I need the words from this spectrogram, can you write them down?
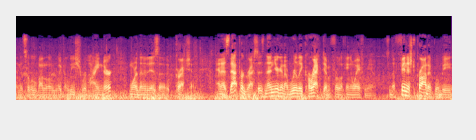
And it's a little bit like a leash reminder more than it is a correction. And as that progresses, then you're going to really correct him for looking away from you. So the finished product will be,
